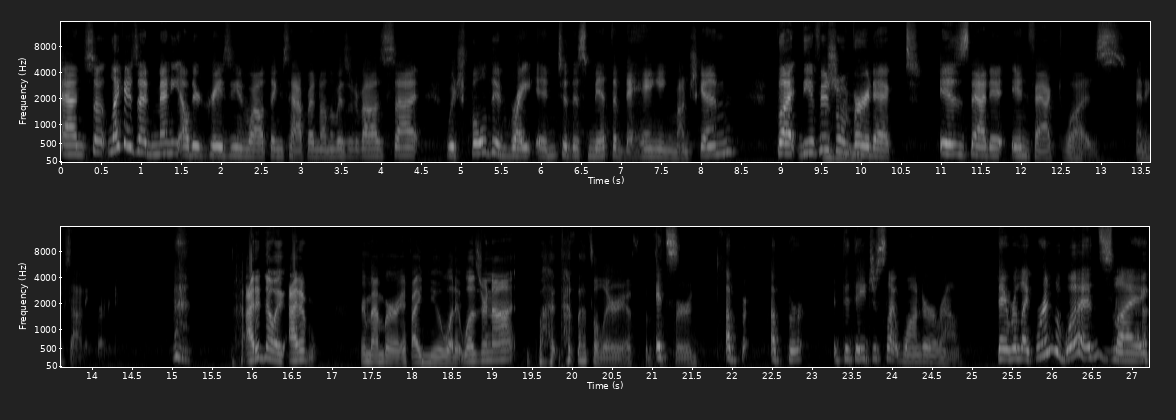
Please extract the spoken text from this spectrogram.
And so, like I said, many other crazy and wild things happened on the Wizard of Oz set, which folded right into this myth of the hanging munchkin. But the official Mhm. verdict is that it, in fact, was an exotic bird. I didn't know. I don't remember if I knew what it was or not, but that, that's hilarious. That's It's- a bird. A, a bird that they just let wander around. They were like, we're in the woods. Like,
